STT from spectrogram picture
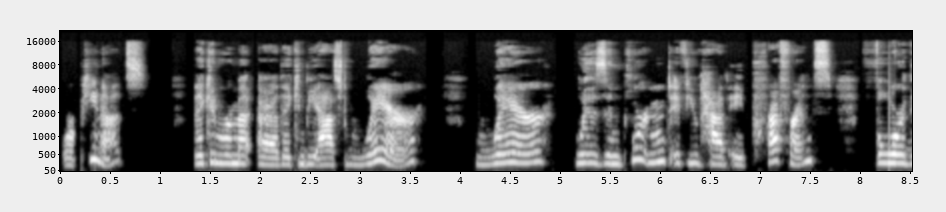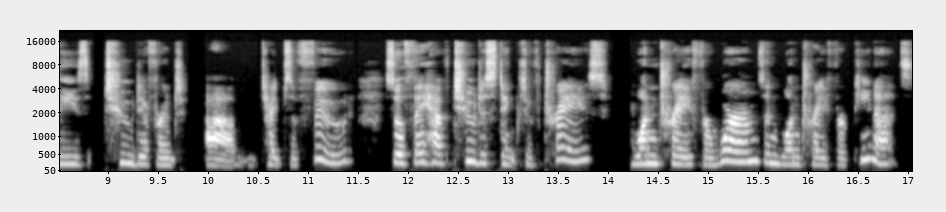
or peanuts. They can rem- uh, they can be asked where, where was important if you have a preference for these two different um, types of food. So if they have two distinctive trays, one tray for worms and one tray for peanuts,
